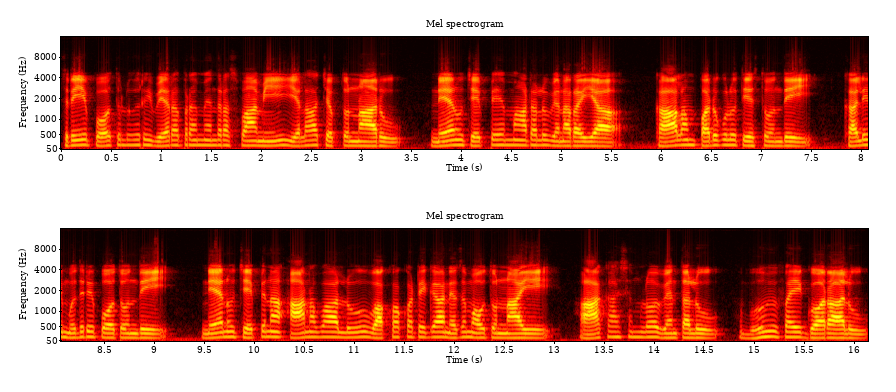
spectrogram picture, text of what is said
శ్రీ పోతులూరి వీరబ్రహ్మేంద్ర స్వామి ఇలా చెప్తున్నారు. నేను చెప్పే మాటలు వినరయ్యా. కాలం పరుగులు తీస్తుంది. కలి ముదిరిపోతుంది. నేను చెప్పిన ఆనవాళ్ళు ఒక్కొక్కటిగా నిజమవుతున్నాయి. ఆకాశంలో వింతలు భూమిపై ఘోరాలు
